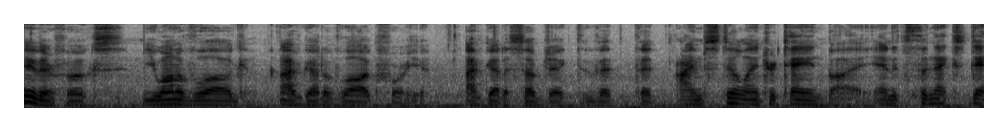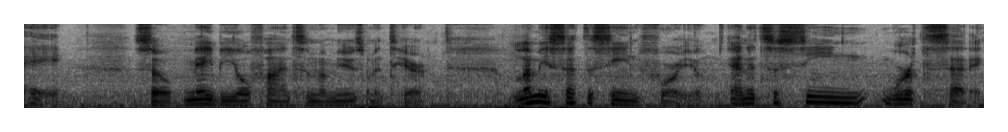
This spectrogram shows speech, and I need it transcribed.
Hey there, folks. You want a vlog? I've got a vlog for you. I've got a subject that, that I'm still entertained by, and it's the next day. So maybe you'll find some amusement here. Let me set the scene for you, and it's a scene worth setting.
